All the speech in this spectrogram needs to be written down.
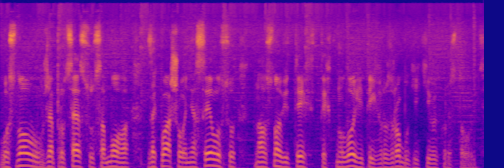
в основу вже процесу самого заквашування силосу на основі тих технологій, тих розробок, які використовуються.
